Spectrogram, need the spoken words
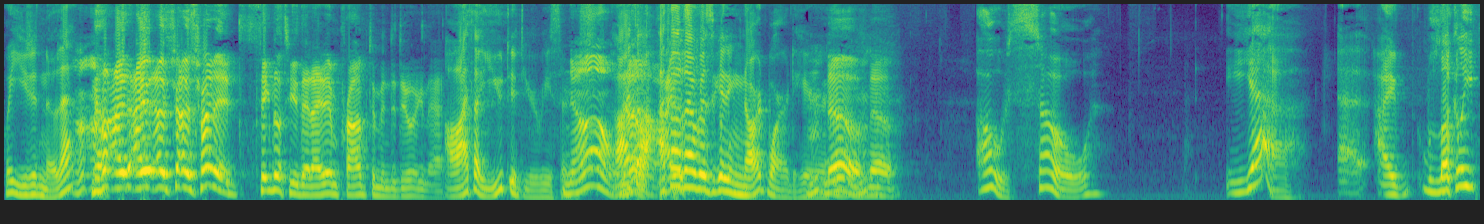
Wait, you didn't know that? No, I, I, I, was, I was trying to signal to you that I didn't prompt him into doing that. Oh, I thought you did your research. No, I no, thought I, I thought was- I was getting Nardward here. No, no. Oh, so yeah, uh, I luckily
